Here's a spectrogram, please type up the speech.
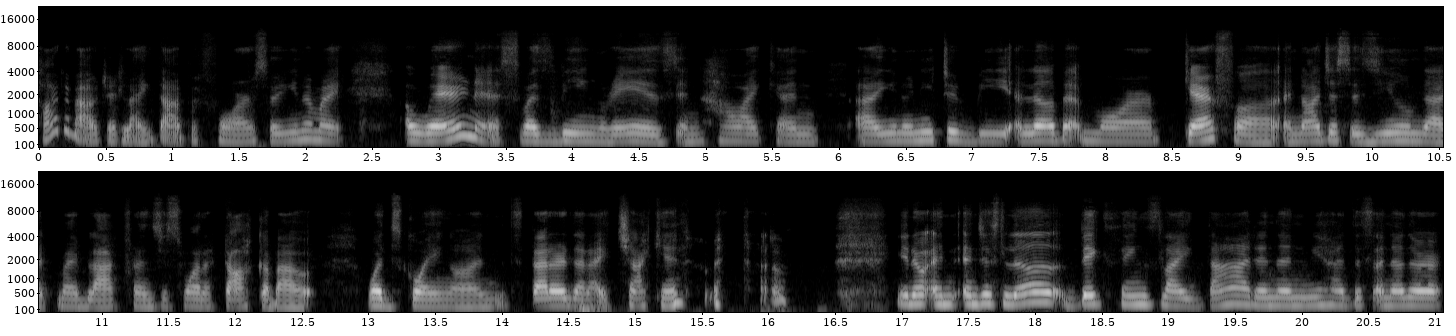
thought about it like that before. So, you know, my awareness was being raised and how I can, uh, you know, need to be a little bit more careful and not just assume that my Black friends just want to talk about what's going on. It's better that I check in with them you know and and just little big things like that. And then we had this another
